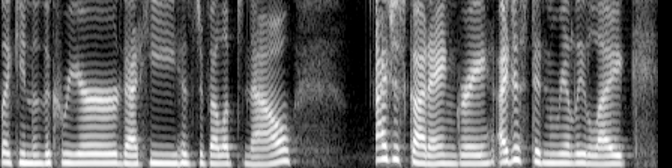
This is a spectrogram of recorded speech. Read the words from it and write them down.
like you know the career that he has developed now, I just got angry. I just didn't really like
